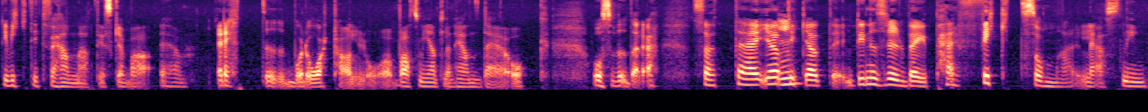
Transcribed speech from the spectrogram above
Det är viktigt för henne att det ska vara eh, rätt i både årtal och vad som egentligen hände och, och så vidare. Så att, eh, jag tycker att Denise Rydberg är perfekt sommarläsning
